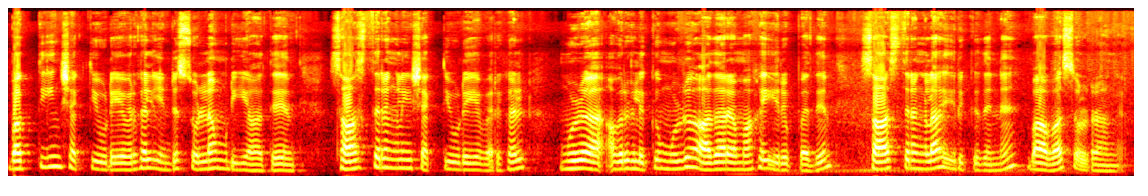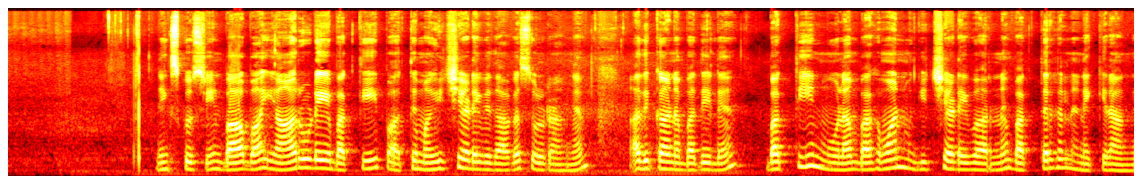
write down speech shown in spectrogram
பக்தியின் சக்தி உடையவர்கள் என்று சொல்ல முடியாது. சாஸ்திரங்களின் சக்தி உடையவர்கள் முழு அவர்களுக்கு முழு ஆதாரமாக இருப்பது சாஸ்திரங்களாக இருக்குதுன்னு பாபா சொல்கிறாங்க நெக்ஸ்ட் கொஸ்டின் பாபா யாருடைய பக்தியை பார்த்து மகிழ்ச்சி அடைவதாக சொல்கிறாங்க அதுக்கான பதில் பக்தியின் மூலம் பகவான் மகிழ்ச்சி அடைவார்னு பக்தர்கள் நினைக்கிறாங்க.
